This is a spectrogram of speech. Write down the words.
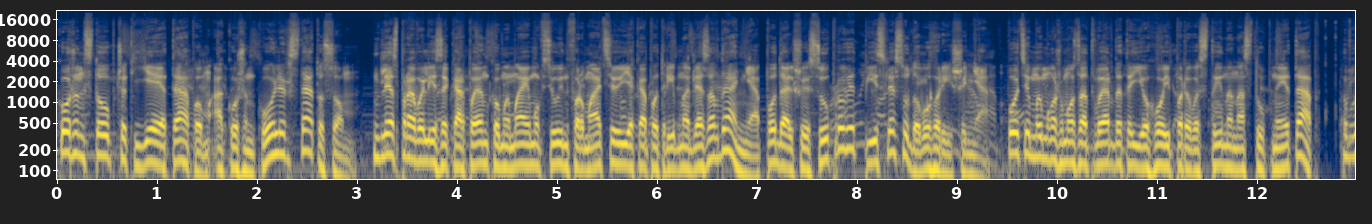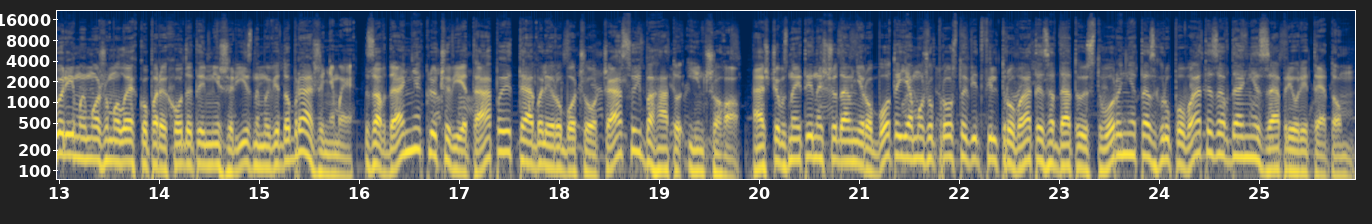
Кожен стовпчик є етапом, а кожен колір статусом. Для справи Лізи Карпенко ми маємо всю інформацію, яка потрібна для завдання, подальший супровід після судового рішення. Потім ми можемо затвердити його і перевести на наступний етап. Вгорі ми можемо легко переходити між різними відображеннями: завдання, ключові етапи, табелі робочого часу і багато іншого. А щоб знайти нещодавні роботи, я можу просто відфільтрувати за датою створення та згрупувати завдання за пріоритетом.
